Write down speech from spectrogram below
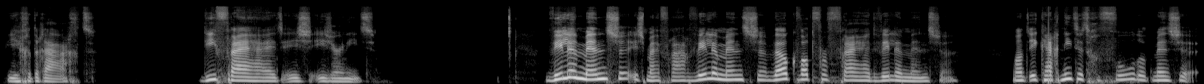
je gedraagt. Die vrijheid is, is er niet. Willen mensen, is mijn vraag, willen mensen, welk wat voor vrijheid willen mensen? Want ik krijg niet het gevoel dat mensen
